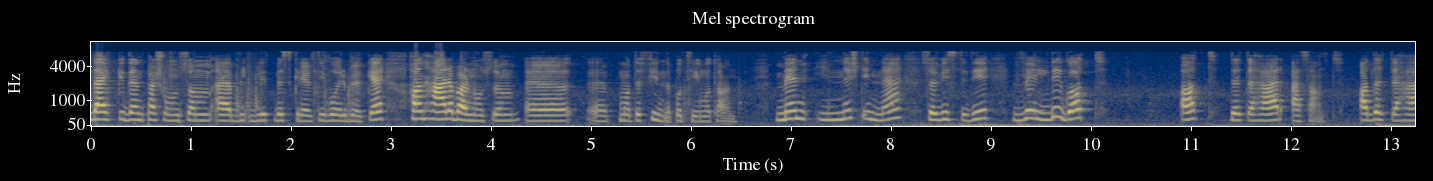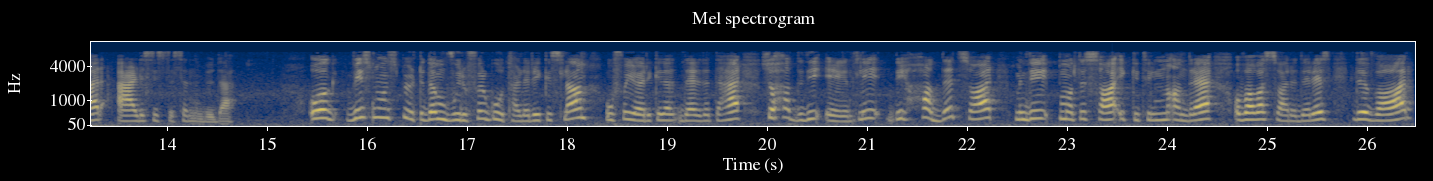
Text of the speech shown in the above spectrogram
Det er ikke den personen som er blitt beskrevet i våre bøker. Han her er bare noe som eh, eh, på en måte finner på ting og tang. Men innerst inne så visste de veldig godt at dette her er sant. At dette her er det siste sendebudet. Og hvis noen spurte dem hvorfor godtar dere ikke islam, hvorfor gjør ikke dere dette her, så hadde de egentlig, de hadde et svar, men de på en måte sa ikke til noen andre. Og hva var svaret deres? Det var,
